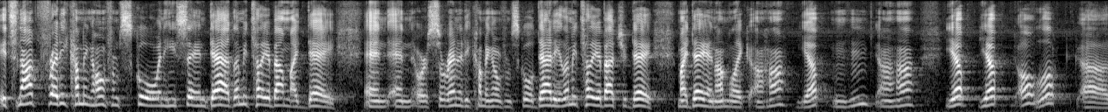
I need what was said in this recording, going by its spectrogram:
it's not Freddie coming home from school and he's saying, Dad, let me tell you about my day. And, and, or Serenity coming home from school, Daddy, let me tell you about your day, my day. And I'm like, uh huh, yep, mm hmm, uh huh, yep, yep. Oh, look, uh,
